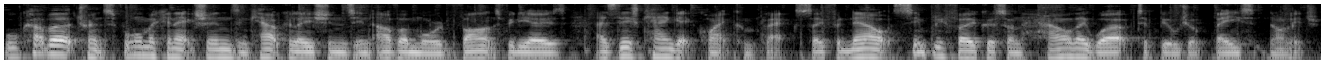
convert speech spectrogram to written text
We'll cover transformer connections and calculations in other more advanced videos as this can get quite complex, so for now simply focus on how they work to build your base knowledge.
